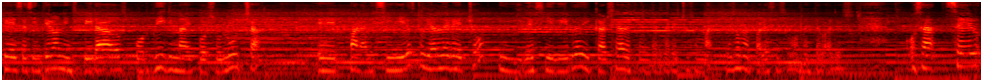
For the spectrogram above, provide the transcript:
que se sintieron inspirados por Digna y por su lucha eh, para decidir estudiar derecho y decidir dedicarse a defender derechos humanos. Eso me parece sumamente valioso. O sea, ser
